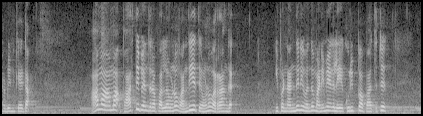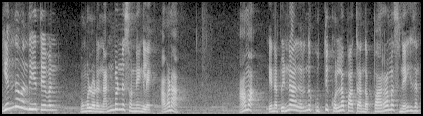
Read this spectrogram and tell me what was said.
அப்படின்னு கேட்டான் ஆமாம் ஆமாம் பார்த்திபேந்திர பல்லவனும் வந்தியத்தேவனும் வர்றாங்க. இப்போ நந்தினி வந்து மணிமேகலையை குறிப்பாக பார்த்துட்டு எந்த வந்தியத்தேவன்? உங்களோட நண்பன்னு சொன்னீங்களே அவனா? ஆமாம் என்னை பின்னால் இருந்து குத்தி கொல்ல பார்த்த அந்த பரம சிநேகிதன்.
